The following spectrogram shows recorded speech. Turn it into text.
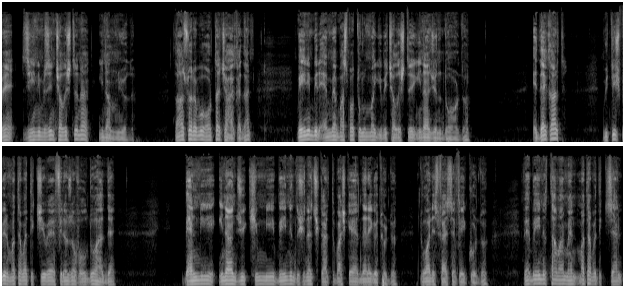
ve zihnimizin çalıştığına inanılıyordu. Daha sonra bu orta çağa kadar beynin bir emme basma tulumba gibi çalıştığı inancını doğurdu. E Descartes müthiş bir matematikçi ve filozof olduğu halde benliği, inancı, kimliği beynin dışına çıkarttı, başka yerlere götürdü. Dualist felsefeyi kurdu ve beyni tamamen matematiksel,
